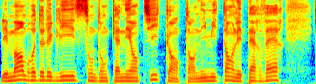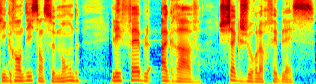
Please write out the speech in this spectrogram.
Les membres de l'Église sont donc anéantis quand, en imitant les pervers qui grandissent en ce monde, les faibles aggravent chaque jour leur faiblesse.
